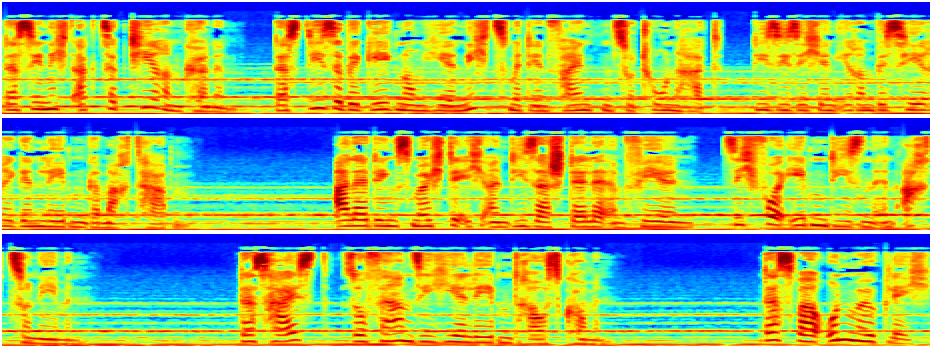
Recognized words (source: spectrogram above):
dass Sie nicht akzeptieren können, dass diese Begegnung hier nichts mit den Feinden zu tun hat, die Sie sich in Ihrem bisherigen Leben gemacht haben. Allerdings möchte ich an dieser Stelle empfehlen, sich vor eben diesen in Acht zu nehmen. Das heißt, sofern Sie hier lebend rauskommen. Das war unmöglich,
